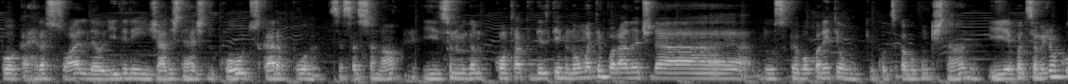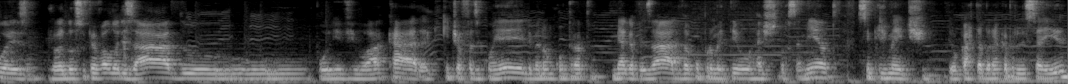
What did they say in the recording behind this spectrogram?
pô, carreira sólida, é o líder em jardas terrestres do Colts, cara, porra, sensacional. E se eu não me engano, o contrato dele terminou uma temporada antes da do Super Bowl 41, que o Colts acabou conquistando. E aconteceu a mesma coisa. Jogador super valorizado, o Paulinho viu lá, cara, o que a gente vai fazer com ele? Vai dar um contrato mega pesado, vai comprometer o resto do orçamento. Simplesmente deu carta branca pra ele sair.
